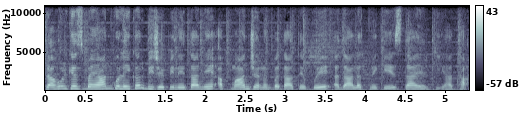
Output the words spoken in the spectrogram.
राहुल के इस बयान को लेकर बीजेपी नेता ने अपमानजनक बताते हुए अदालत में केस दायर किया था।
